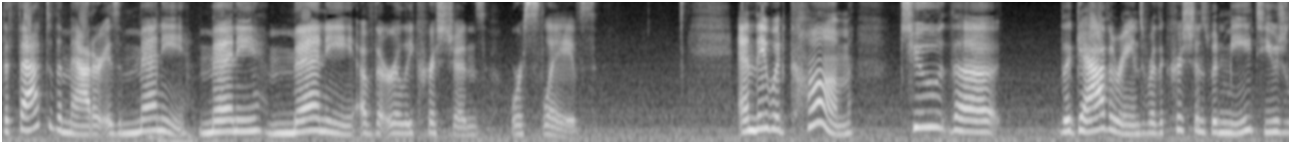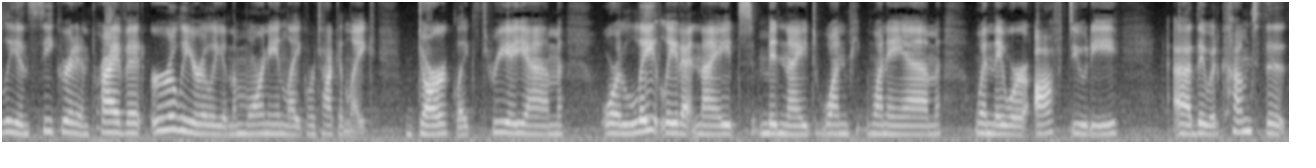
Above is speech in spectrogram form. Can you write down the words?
The fact of the matter is, many, many, many of the early Christians were slaves. And they would come to the the gatherings where the Christians would meet, usually in secret and private, early, early in the morning, like we're talking like dark, like 3 a.m., or late, late at night, midnight, 1, 1 a.m., when they were off duty. Uh, they would come to the,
